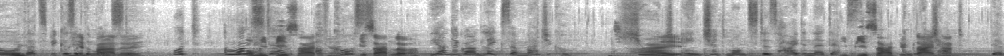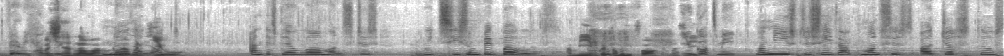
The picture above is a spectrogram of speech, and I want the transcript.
Oh, Ui, that's because ไม่ of เห็น the ปลาเลย monster. What? A โอ้มีปี monster? ศาจ Of ไง course. ปีศาจเหรอ The underground lakes are magical. Right. Huge, ancient monsters hide in their มี depths. ปีศาจอยู่ And ใต้ watch นั้น out, they're very เพราะฉะ hungry. นั้นระวังด้วย No, มัน they're หิว And if there were monsters, we'd see some big bubbles. ถ้ามีมันก็ต้องมีฟองขึ้นมาสิ You got me. Mummy used to say that monsters are just those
